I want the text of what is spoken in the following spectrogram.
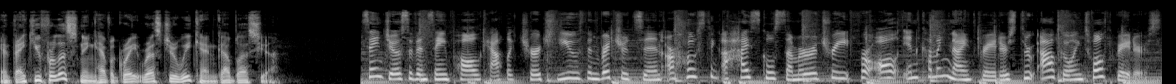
And thank you for listening. Have a great rest of your weekend. God bless you. St. Joseph and St. Paul Catholic Church Youth in Richardson are hosting a high school summer retreat for all incoming ninth graders through outgoing 12th graders.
